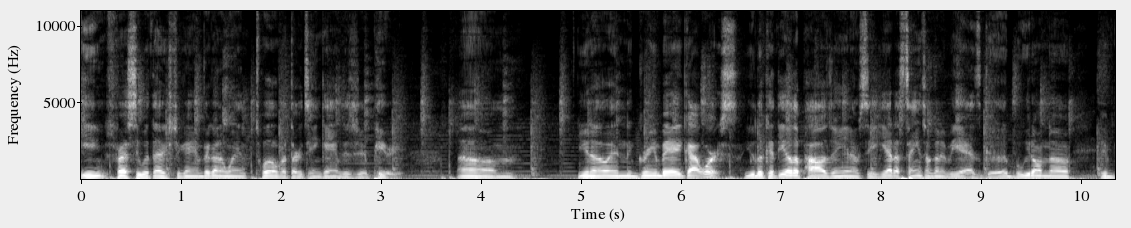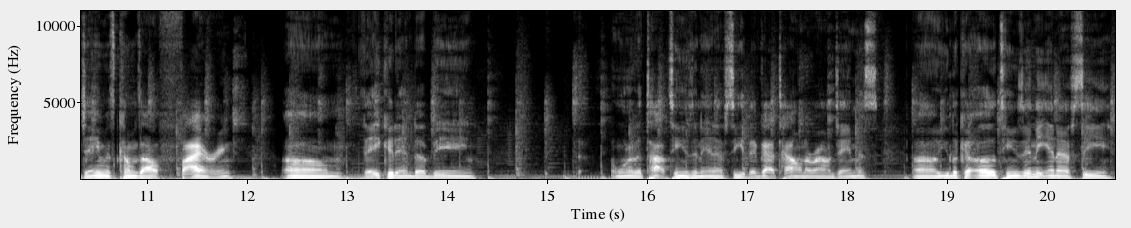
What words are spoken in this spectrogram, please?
Especially with extra game, they're gonna win 12 or 13 games this year. Period. Um, you know, and Green Bay got worse. You look at the other powers in the NFC. Yeah, the Saints aren't going to be as good, but we don't know if Jameis comes out firing. Um, they could end up being one of the top teams in the NFC. They've got talent around Jameis. Uh, you look at other teams in the NFC.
